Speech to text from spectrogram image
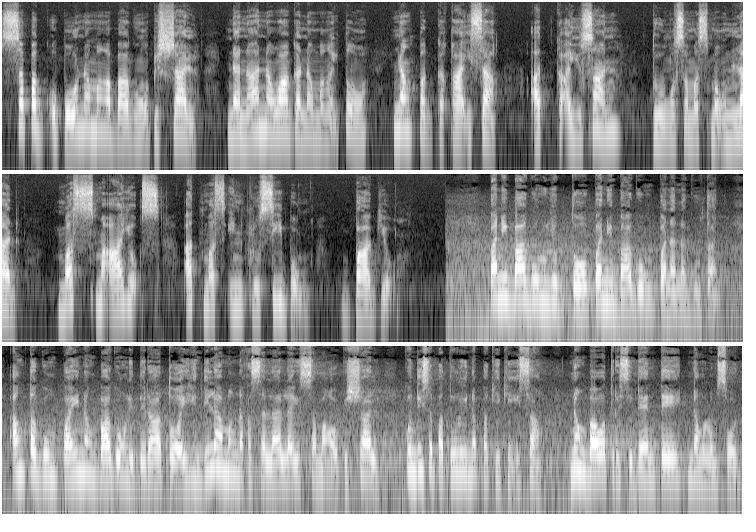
Sa pag-upo ng mga bagong opisyal, nananawagan ng mga ito ng pagkakaisa at kaayusan tungo sa mas maunlad, mas maayos at mas inklusibong Bagyo. Panibagong yugto, panibagong pananagutan. Ang tagumpay ng bagong liderato ay hindi lamang nakasalalay sa mga opisyal, kundi sa patuloy na pagkikiisa ng bawat residente ng lungsod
